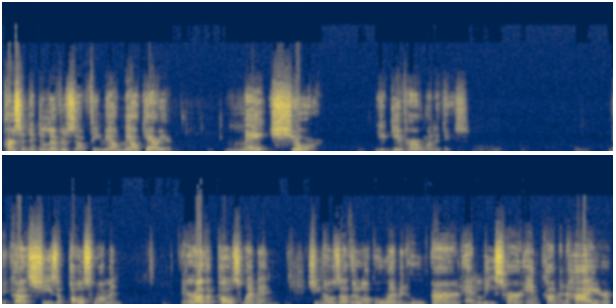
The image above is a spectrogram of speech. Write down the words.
person that delivers a female mail carrier, make sure you give her one of these. Because she's a post woman. There are other post women. She knows other local women who earn at least her income and higher.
